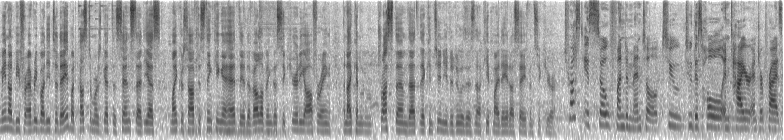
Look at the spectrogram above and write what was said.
may not be for everybody today, but customers get the sense that yes, Microsoft is thinking ahead, they're developing the security offering, and I can trust them that they continue to do this and they'll keep my data safe and secure. Trust is so fundamental to, to this whole entire enterprise.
